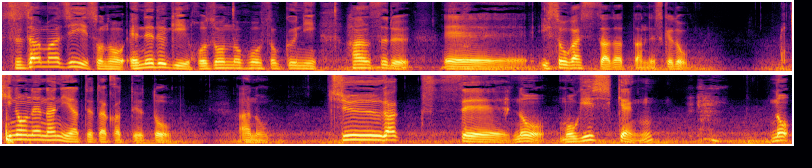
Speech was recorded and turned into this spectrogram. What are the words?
凄まじい、その、エネルギー保存の法則に反する、えー、忙しさだったんですけど、昨日ね、何やってたかっていうと、あの、中学生の模擬試験 の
